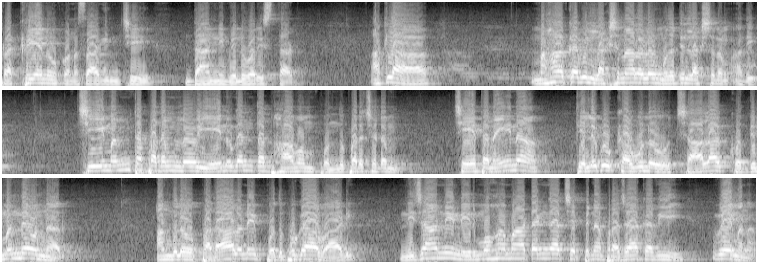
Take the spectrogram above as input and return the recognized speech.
ప్రక్రియను కొనసాగించి దాన్ని వెలువరిస్తాడు. అట్లా మహాకవి లక్షణాలలో మొదటి లక్షణం అది. చీమంత పదంలో ఏనుగంత భావం పొందుపరచడం చేతనైన తెలుగు కవులు చాలా కొద్దిమందే ఉన్నారు. అందులో పదాలని పొదుపుగా వాడి నిజాన్ని నిర్మోహమాటంగా చెప్పిన ప్రజాకవి వేమన.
